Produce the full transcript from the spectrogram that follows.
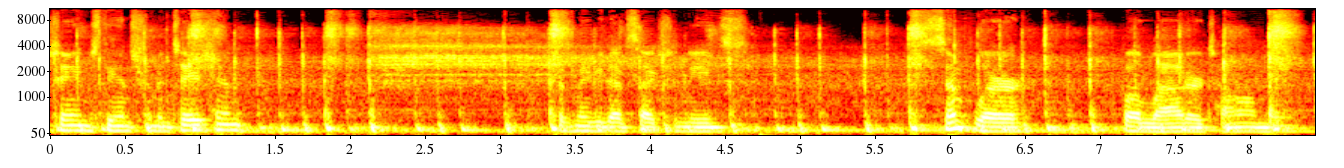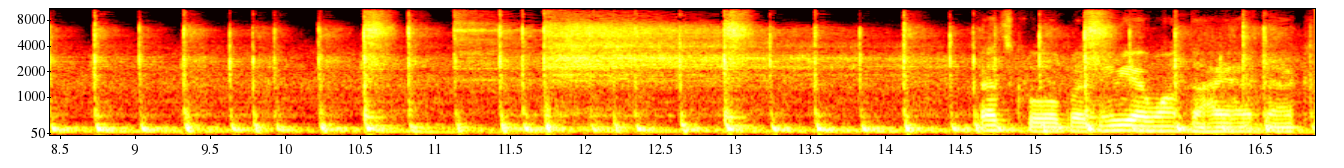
change the instrumentation because maybe that section needs simpler but louder tones. That's cool, but maybe I want the hi-hat back.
